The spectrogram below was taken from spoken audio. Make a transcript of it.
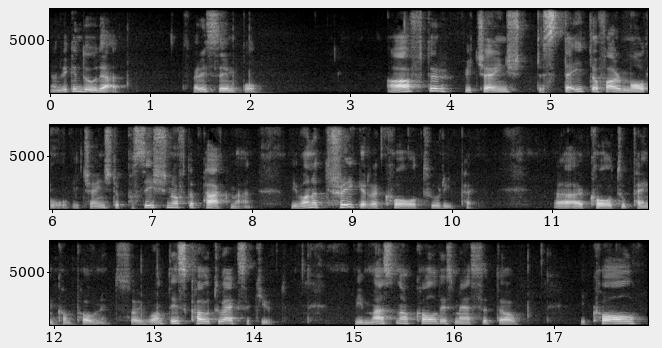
And we can do that. It's very simple after we change the state of our model, we change the position of the Pacman, we want to trigger a call to repaint, uh, a call to paint component. So we want this code to execute. We must not call this method though. We call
